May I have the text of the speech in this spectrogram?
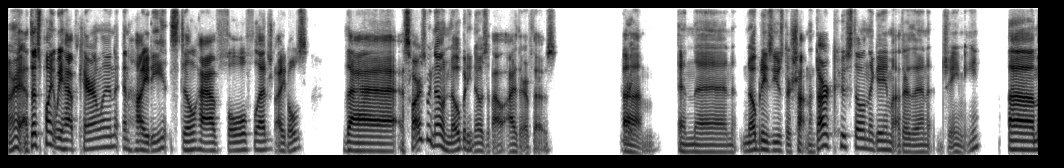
all right. At this point, we have Carolyn and Heidi still have full fledged idols that, as far as we know, nobody knows about either of those. Right. Um, and then nobody's used their shot in the dark who's still in the game other than Jaime. Um,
